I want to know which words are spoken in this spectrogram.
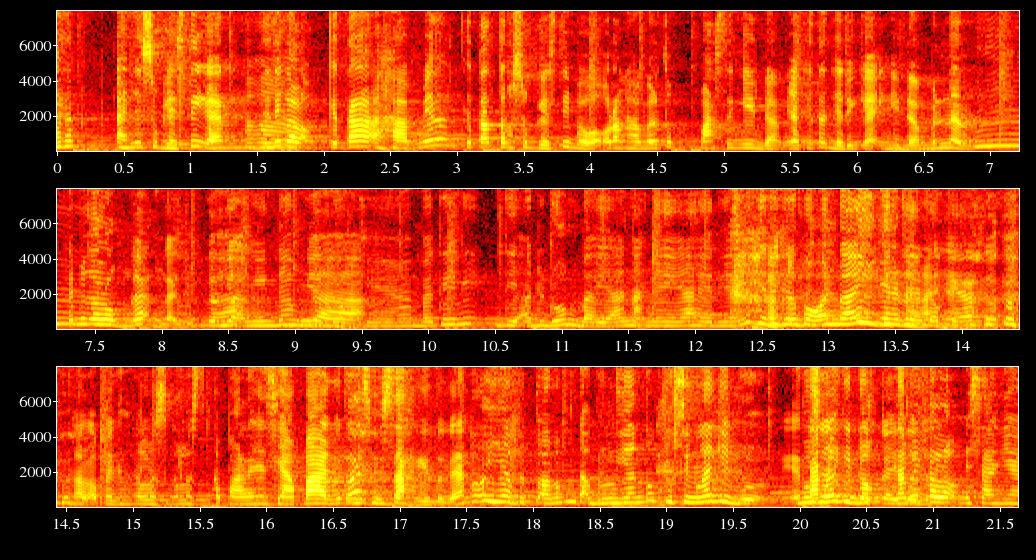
Karena hanya sugesti kan. Jadi kalau kita hamil kita tersugesti bahwa orang hamil tuh pasti ngidam. Ya kita jadi kayak ngidam bener. Tapi kalau enggak enggak juga. Enggak Hmm. ngidam ya, Enggak. Dok ya. Berarti ini diadu domba ya anaknya ya akhirnya. Ini jadi bawaan bayi Iya, gitu ya, Dok anaknya ya. gitu. Kalau pengen ngelus-ngelus kepalanya siapa gitu kan susah gitu kan. Oh iya betul, apa minta berlian tuh pusing lagi, Bu. Ya, Pusing lagi, Dok kayak tapi gitu. kalau misalnya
